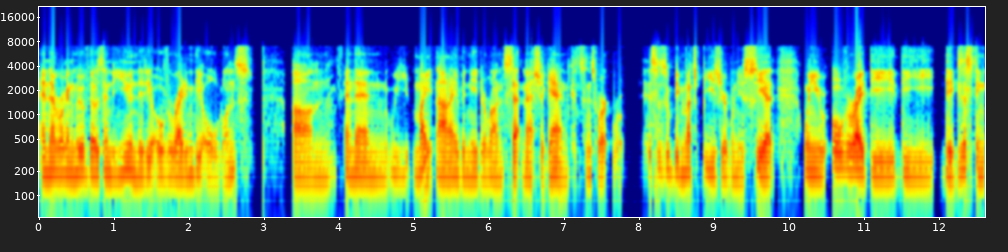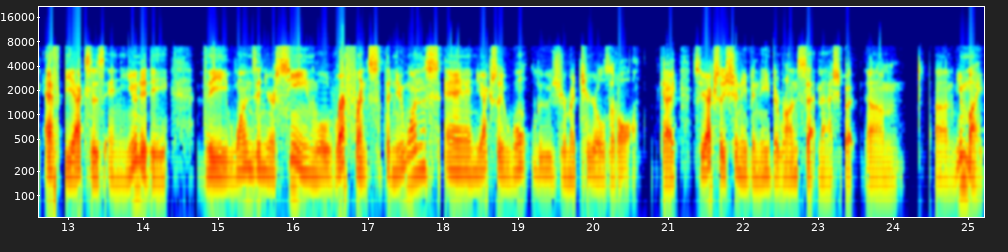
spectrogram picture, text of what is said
And then we're going to move those into Unity, overwriting the old ones. Um, and then we might not even need to run set mesh again, because since we're, we're this is, will be much easier when you see it. When you overwrite the, the, the existing FBXs in Unity, the ones in your scene will reference the new ones and you actually won't lose your materials at all. Okay, so you actually shouldn't even need to run set mesh, but um, um, you might,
